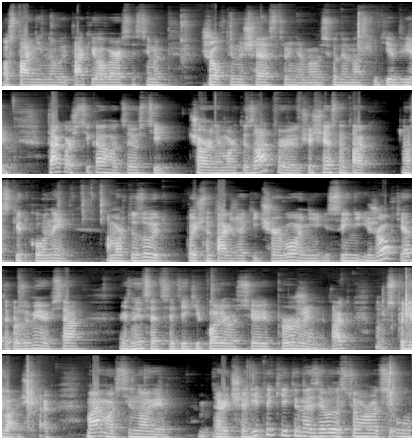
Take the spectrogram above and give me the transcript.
останній новий, так, його версія з цими жовтими шестернями, ось вони в нас тут є дві. Також цікаво, це ось ці чорні амортизатори. Якщо чесно, так, на скидку вони амортизують точно так же, як і червоні, і сині, і жовті. Я так розумію, вся різниця це тільки колір ось цієї пружини. так? Ну, Сподіваюся, так. Маємо ці нові рычаги такі, які в нас з'явилися в цьому році у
